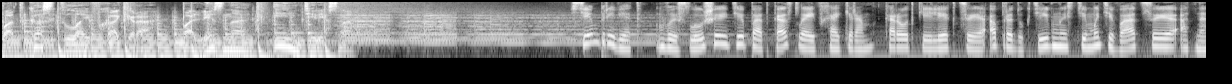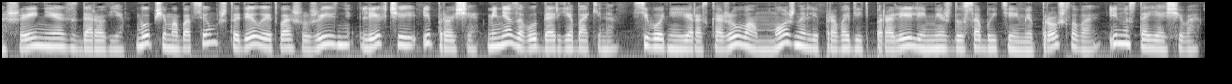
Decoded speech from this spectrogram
Подкаст лайфхакера. Полезно и интересно. Всем привет! Вы слушаете подкаст лайфхакера. Короткие лекции о продуктивности, мотивации, отношениях, здоровье. В общем, обо всем, что делает вашу жизнь легче и проще. Меня зовут Дарья Бакина. Сегодня я расскажу вам, можно ли проводить параллели между событиями прошлого и настоящего.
